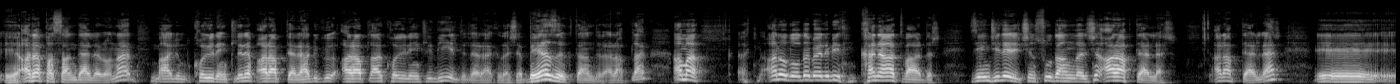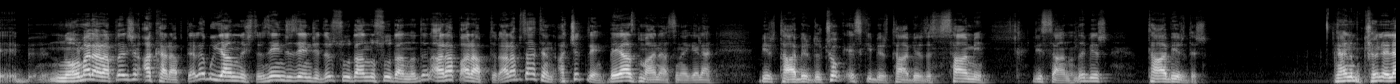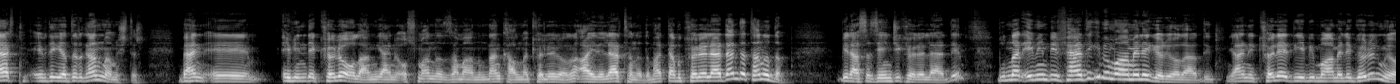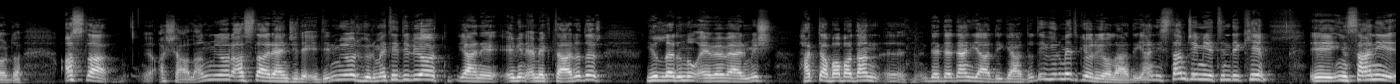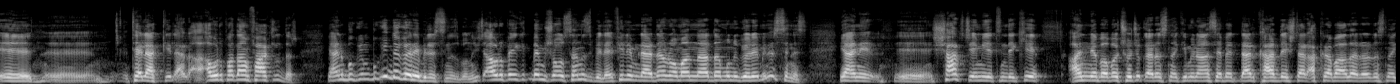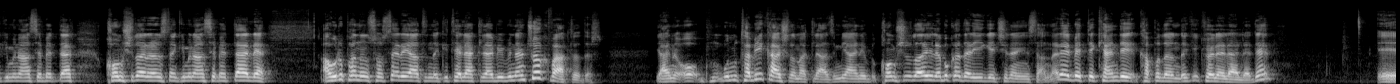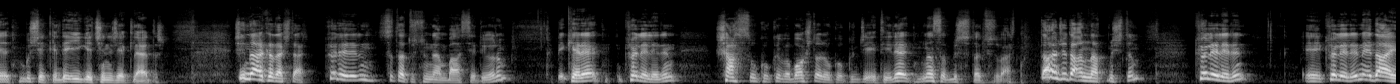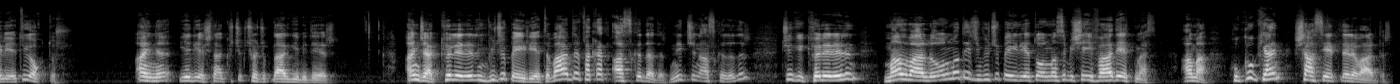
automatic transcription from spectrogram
E, Arap Hasan derler ona. Malum koyu renkliler hep Arap derler. Halbuki Araplar koyu renkli değildirler arkadaşlar. Beyaz ırktandır Araplar. Ama Anadolu'da böyle bir kanaat vardır. Zenciler için, Sudanlılar için Arap derler. Arap derler. Ee, normal Araplar için ak Arap derler. Bu yanlıştır. Zenci zencidir, Sudanlı Sudanlıdır, Arap Arap'tır. Arap zaten açık renk, beyaz manasına gelen bir tabirdir. Çok eski bir tabirdir. Sami lisanında bir tabirdir. Yani bu köleler evde yadırganmamıştır. Ben e, evinde köle olan yani Osmanlı zamanından kalma köleler olan aileler tanıdım. Hatta bu kölelerden de tanıdım. Bilhassa zenci kölelerdi. Bunlar evin bir ferdi gibi muamele görüyorlardı. Yani köle diye bir muamele görülmüyordu. Asla aşağılanmıyor, asla rencide edilmiyor, hürmet ediliyor. Yani evin emektarıdır. Yıllarını o eve vermiş. Hatta babadan, e, dededen yadigardı diye hürmet görüyorlardı. Yani İslam cemiyetindeki e, insani e, e, telakkiler Avrupa'dan farklıdır. Yani bugün bugün de görebilirsiniz bunu. Hiç Avrupa'ya gitmemiş olsanız bile filmlerden, romanlardan bunu görebilirsiniz. Yani e, şark cemiyetindeki anne baba çocuk arasındaki münasebetler, kardeşler, akrabalar arasındaki münasebetler, komşular arasındaki münasebetlerle Avrupa'nın sosyal hayatındaki telakkiler birbirinden çok farklıdır. Yani o, bunu tabii karşılamak lazım. Yani komşularıyla bu kadar iyi geçinen insanlar elbette kendi kapılarındaki kölelerle de e, bu şekilde iyi geçineceklerdir. Şimdi arkadaşlar kölelerin statüsünden bahsediyorum. Bir kere kölelerin şahs hukuku ve borçlar hukuku cihetiyle nasıl bir statüsü var? Daha önce de anlatmıştım. Kölelerin e, kölelerin eda ehliyeti yoktur. Aynı 7 yaşından küçük çocuklar gibidir. Ancak kölelerin vücut ehliyeti vardır fakat askıdadır. Niçin askıdadır? Çünkü kölelerin mal varlığı olmadığı için vücut ehliyeti olması bir şey ifade etmez. Ama hukuken şahsiyetleri vardır.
